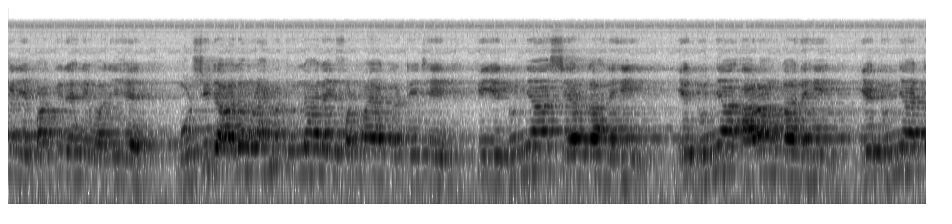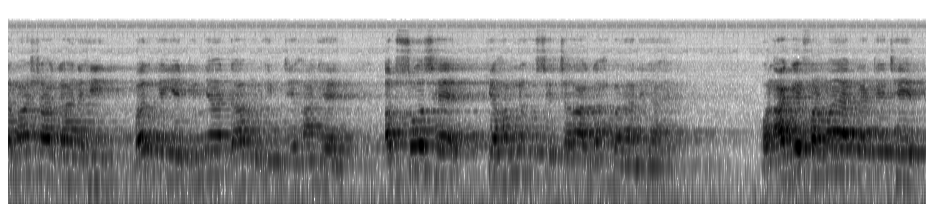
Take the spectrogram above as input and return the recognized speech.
کے لیے باقی رہنے والی ہے۔ مرشد عالم رحمۃ اللہ علیہ فرمایا کرتے تھے کہ یہ دنیا سیرگاہ نہیں، یہ دنیا آرام گاہ نہیں، یہ دنیا تماشا گاہ نہیں، بلکہ یہ دنیا دار الامتحان ہے۔ افسوس ہے کہ ہم نے اسے چراگاہ بنا لیا ہے۔ اور آگے فرمایا کرتے تھے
